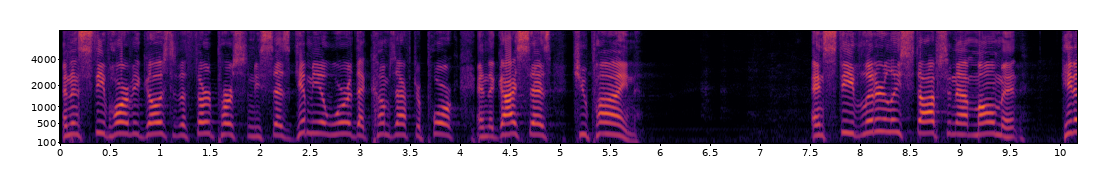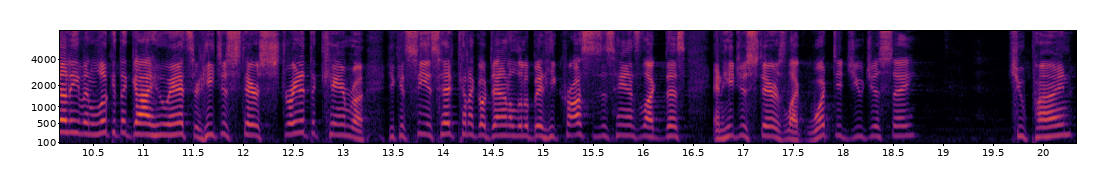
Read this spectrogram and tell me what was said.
And then Steve Harvey goes to the third person. He says, Give me a word that comes after pork. And the guy says, cupine. And Steve literally stops in that moment he doesn't even look at the guy who answered. He just stares straight at the camera. You can see his head kind of go down a little bit. He crosses his hands like this, and he just stares like, What did you just say? Cupine?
